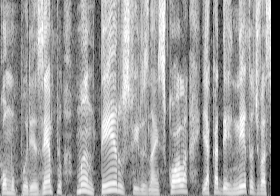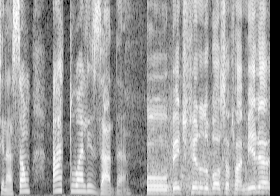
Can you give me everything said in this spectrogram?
como, por exemplo, manter os filhos na escola e a caderneta de vacinação atualizada. O bente fino do Bolsa Família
